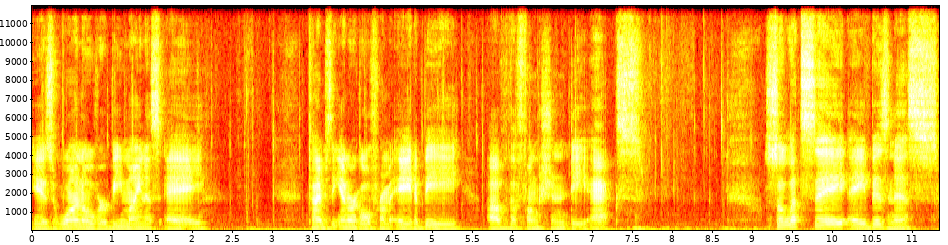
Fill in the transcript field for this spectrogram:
is 1 over b minus a times the integral from a to b of the function dx. So let's say a business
